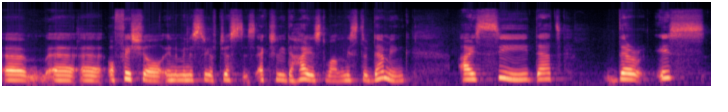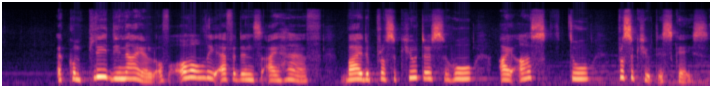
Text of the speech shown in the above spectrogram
um, uh, uh, official in the Ministry of Justice, actually the highest one, Mr. Demmink, I see that there is a complete denial of all the evidence I have by the prosecutors who I asked to prosecute this case.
